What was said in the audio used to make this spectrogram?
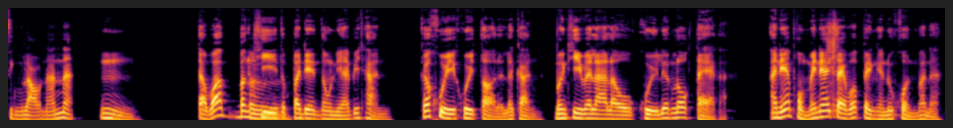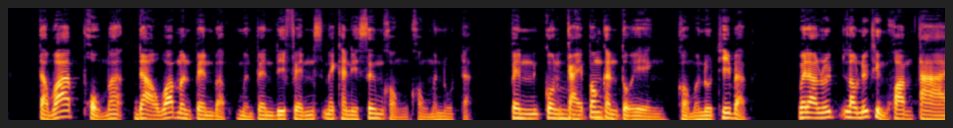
สิ่งเหล่านั้นน่ะ อืม แต่ว่าบางทีเออประเด็นตรงเนี้ยพี่ทันก็คุยคุยต่อเลยแล้วกัน บางทีเวลาเราคุยเรื่องโลกแตกอะ อันเนี้ยผมไม่แน่ใจว่าเป็นกันทุกคนป่ะนะแต่ว่าผมอะเดาว่ามันเป็นแบบเหมือนเป็น defense mechanism ของของมนุษย์อะเป็นกลไกป้องกันตัวเองของมนุษย์ที่แบบ เวลาเราเรานึกถึงความตาย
